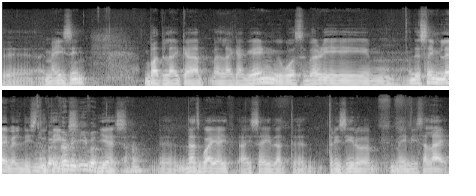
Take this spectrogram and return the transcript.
mm-hmm. amazing but like a like a game it was very um, the same level these two teams very even yes uh-huh. that's why I, I say that 3-0 maybe is a lie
